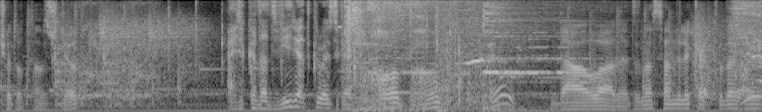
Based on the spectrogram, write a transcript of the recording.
что тут нас ждет? А это когда двери открываются, как... Да ладно, это на самом деле как-то даже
